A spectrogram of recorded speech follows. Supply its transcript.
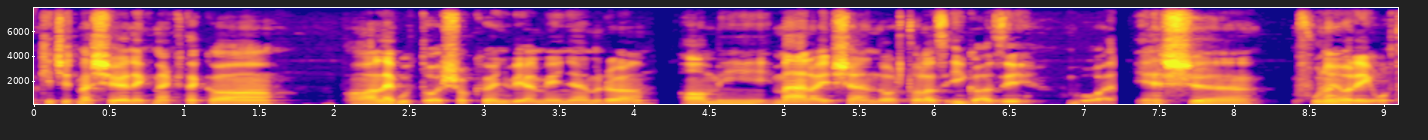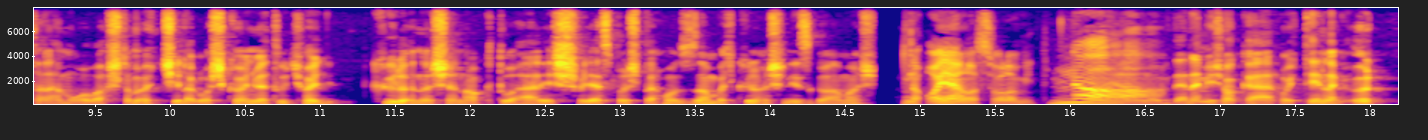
kicsit mesélnék nektek a, a legutolsó könyvélményemről, ami Márai Sándortól az igazi volt. És fú, nagyon régóta nem olvastam ötcsillagos könyvet, úgyhogy különösen aktuális, hogy ezt most behozzam, vagy különösen izgalmas. Na, ajánlasz valamit? Na, Ajánlok, de nem is akár, hogy tényleg öt,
